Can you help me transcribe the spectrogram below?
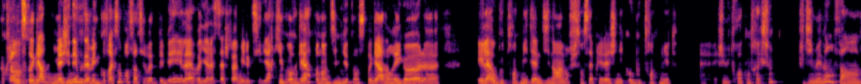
Donc là, on se regarde. Imaginez, vous avez une contraction pour sortir votre bébé et là, il y a la sage-femme et l'auxiliaire qui vous regardent pendant 10 minutes. On se regarde, on rigole. euh, Et là, au bout de 30 minutes, elle me dit, normalement, je suis censée appeler la gynéco au bout de 30 minutes. Euh, J'ai eu trois contractions. Je lui dis, mais non, enfin,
